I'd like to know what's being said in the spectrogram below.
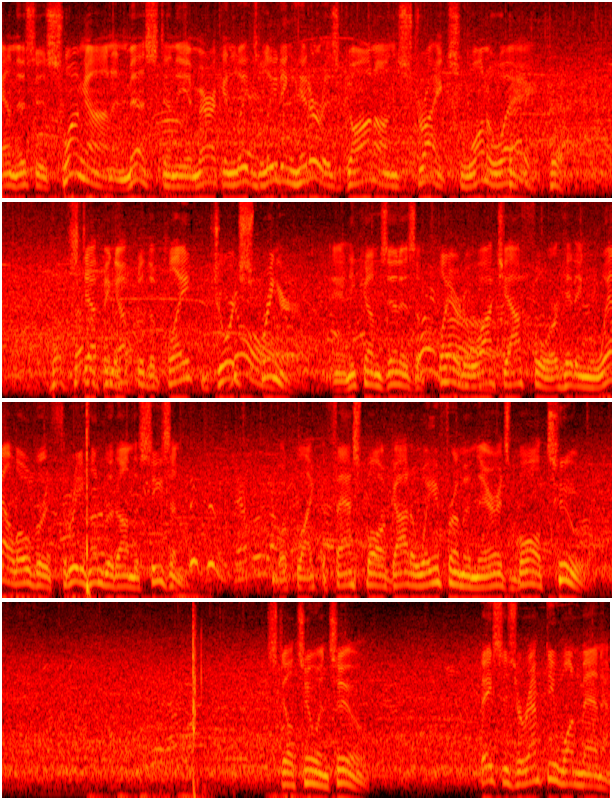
And this is swung on and missed, and the American League's leading hitter is gone on strikes, one away. Stepping up to the plate, George Springer. And he comes in as a player to watch out for, hitting well over 300 on the season. Looked like the fastball got away from him there. It's ball two. Still two and two. Bases are empty, one man out.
